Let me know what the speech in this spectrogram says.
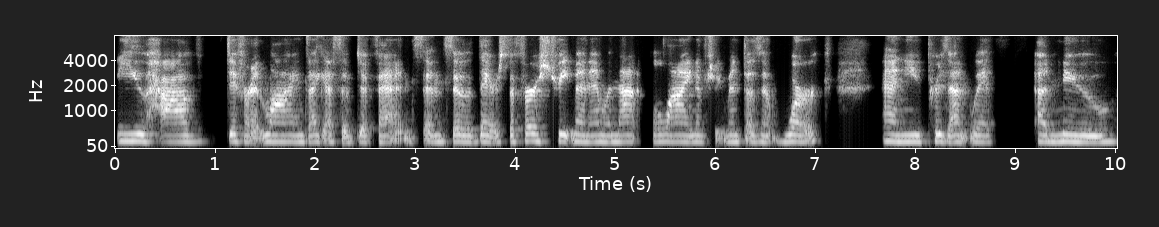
you have different lines, I guess, of defense. And so there's the first treatment. And when that line of treatment doesn't work and you present with a new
